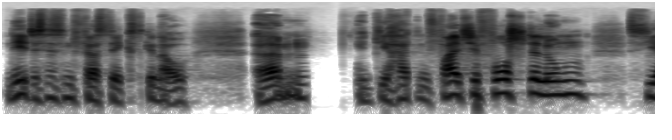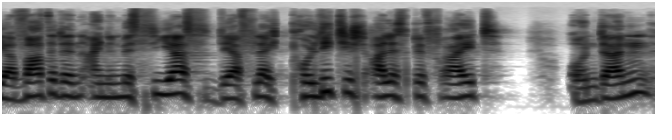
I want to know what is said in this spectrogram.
Nee, das ist in Vers 6, genau. Ähm, die hatten falsche Vorstellungen. Sie erwarteten einen Messias, der vielleicht politisch alles befreit. Und dann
